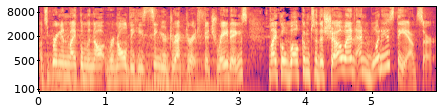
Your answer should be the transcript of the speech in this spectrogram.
Let's bring in Michael Rinaldi. He's senior director at Fitch Ratings. Michael, welcome to the show. And, and what is the answer?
